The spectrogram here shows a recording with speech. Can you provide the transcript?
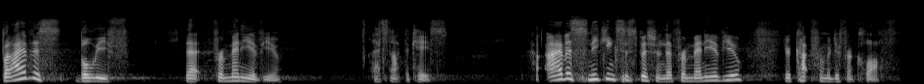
But I have this belief that for many of you, that's not the case. I have a sneaking suspicion that for many of you, you're cut from a different cloth.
